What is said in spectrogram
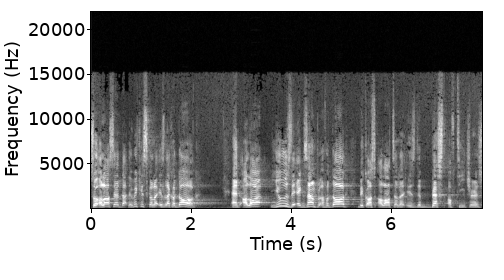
So Allah said that the wicked scholar is like a dog. And Allah used the example of a dog because Allah Ta'ala is the best of teachers.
